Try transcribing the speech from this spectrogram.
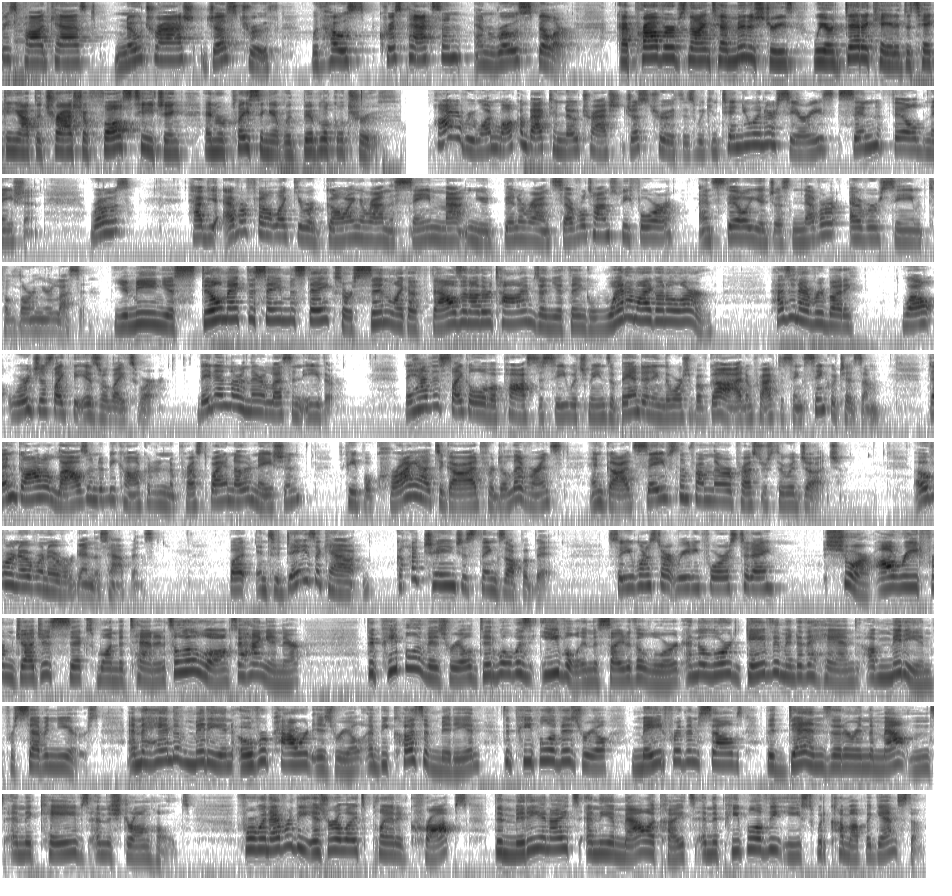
910 Ministries podcast, No Trash, Just Truth, with hosts Chris Paxson and Rose Spiller. At Proverbs 910 Ministries, we are dedicated to taking out the trash of false teaching and replacing it with biblical truth. Hi, everyone. Welcome back to No Trash, Just Truth as we continue in our series, Sin Filled Nation. Rose, have you ever felt like you were going around the same mountain you'd been around several times before, and still you just never ever seem to learn your lesson? You mean you still make the same mistakes or sin like a thousand other times and you think, when am I going to learn? Hasn't everybody? Well, we're just like the Israelites were. They didn't learn their lesson either. They had this cycle of apostasy, which means abandoning the worship of God and practicing syncretism. Then God allows them to be conquered and oppressed by another nation. The people cry out to God for deliverance, and God saves them from their oppressors through a judge. Over and over and over again, this happens. But in today's account, God changes things up a bit. So, you want to start reading for us today? Sure, I'll read from Judges 6 1 to 10, and it's a little long, so hang in there. The people of Israel did what was evil in the sight of the Lord, and the Lord gave them into the hand of Midian for seven years. And the hand of Midian overpowered Israel, and because of Midian, the people of Israel made for themselves the dens that are in the mountains, and the caves and the strongholds. For whenever the Israelites planted crops, the Midianites and the Amalekites and the people of the east would come up against them.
